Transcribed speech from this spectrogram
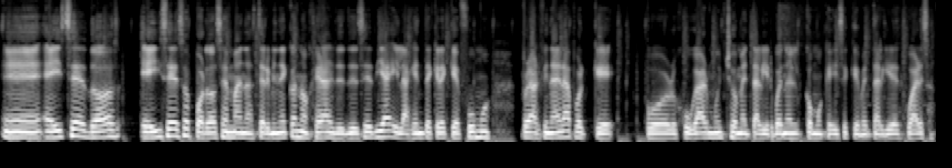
Eh, e hice dos. E hice eso por dos semanas. Terminé con ojeras desde ese día y la gente cree que fumo. Pero al final era porque por jugar mucho Metal Gear. Bueno, él como que dice que Metal Gear es jugar eso.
